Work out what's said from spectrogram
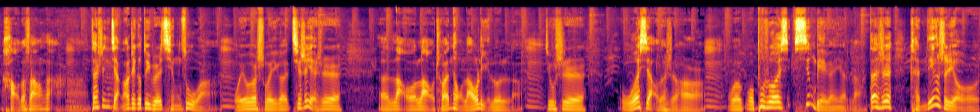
好的方法啊。嗯。但是你讲到这个对别人倾诉啊，嗯。我又要说一个，其实也是呃老老传统老理论了，嗯。就是我小的时候，嗯。我我不说性性别原因了，但是肯定是有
